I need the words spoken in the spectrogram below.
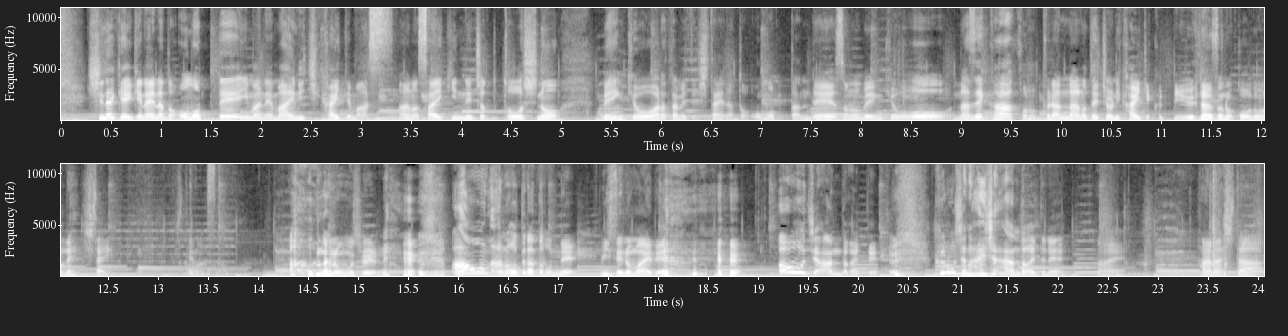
しなきゃいけないなと思って今ね毎日書いてます。あの最近ねちょっと投資の勉強を改めてしたいなと思ったんでその勉強をなぜかこのプランナーの手帳に書いていくっていう謎の行動をねしたりしてますと。青なの面白いよね。青なのってなったもんね店の前で。青じゃんとか言って。黒じゃないじゃんとか言ってね。はい。話した、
